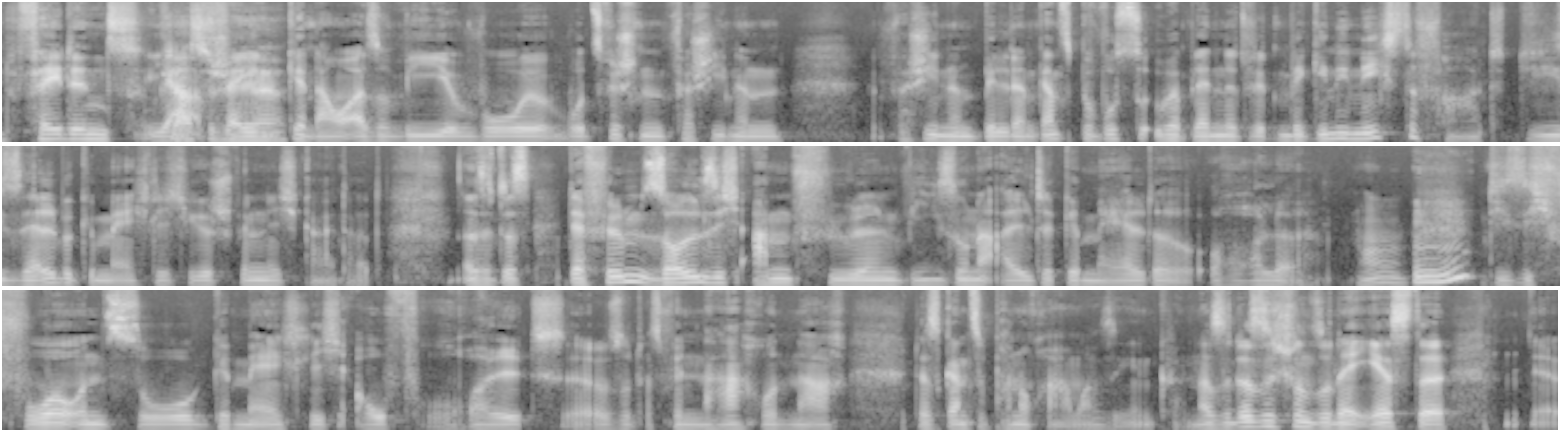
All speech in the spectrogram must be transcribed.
Fade-ins, klassische. Ja, Fade, ja. genau, also wie, wo, wo zwischen verschiedenen, verschiedenen Bildern ganz bewusst so überblendet wird. Und wir gehen die nächste Fahrt, die dieselbe gemächliche Geschwindigkeit hat. Also das, der Film soll sich anfühlen wie so eine alte Gemälderolle, ne? mhm. die sich vor uns so gemächlich aufrollt, äh, sodass wir nach und nach das ganze Panorama sehen können. Also das ist schon so der erste, äh,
